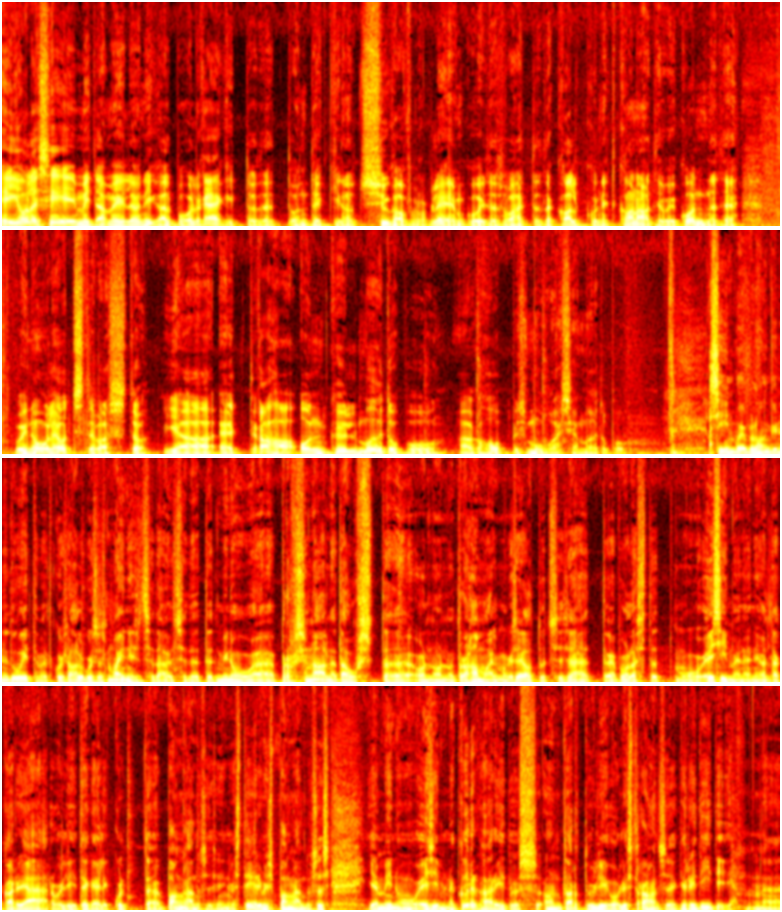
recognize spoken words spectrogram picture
ei ole see, mida meile on igal pool räägitud, et on tekkinud sügav probleem, kuidas vahetada kalkunit kanade või konnade või nooleotste vastu ja et raha on küll mõõdupuu, aga hoopis muu asja mõõdupuu siin võib-olla ongi nüüd huvitav, et kui sa alguses mainisid seda, ütlesid, et, et minu äh, professionaalne taust äh, on olnud rahamaailmaga seotud, siis jah, et tõepoolest, et mu esimene nii-öelda karjäär oli tegelikult äh, panganduses, investeerimispanganduses ja minu esimene kõrgharidus on Tartu Ülikoolist rahanduse ja krediidi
